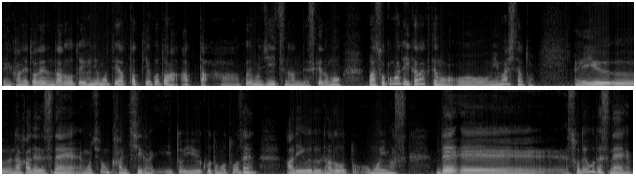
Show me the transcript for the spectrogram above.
え金取れるんだろうというふうに思ってやったっていうことがあったあこれも事実なんですけども、まあ、そこまでいかなくても見ましたと。いう中でですねもちろん勘違いということも当然あり得るだろうと思います。で、えー、それをですね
